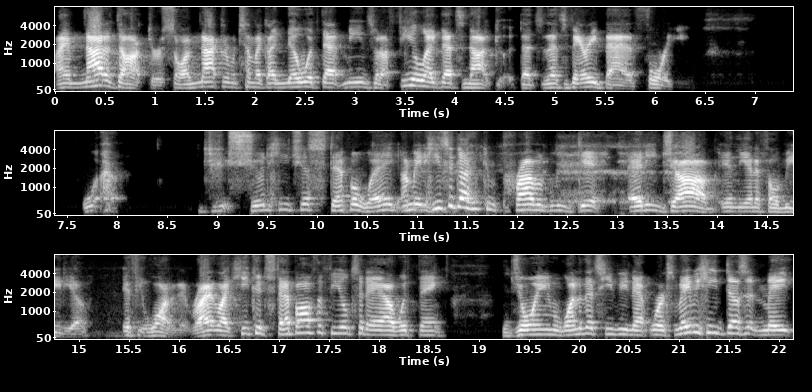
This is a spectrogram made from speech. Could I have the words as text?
I am not a doctor, so I'm not going to pretend like I know what that means, but I feel like that's not good. That's that's very bad for you. Wha- do- Should he just step away? I mean, he's a guy who can probably get any job in the NFL media if he wanted it, right? Like he could step off the field today, I would think, join one of the TV networks. Maybe he doesn't make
